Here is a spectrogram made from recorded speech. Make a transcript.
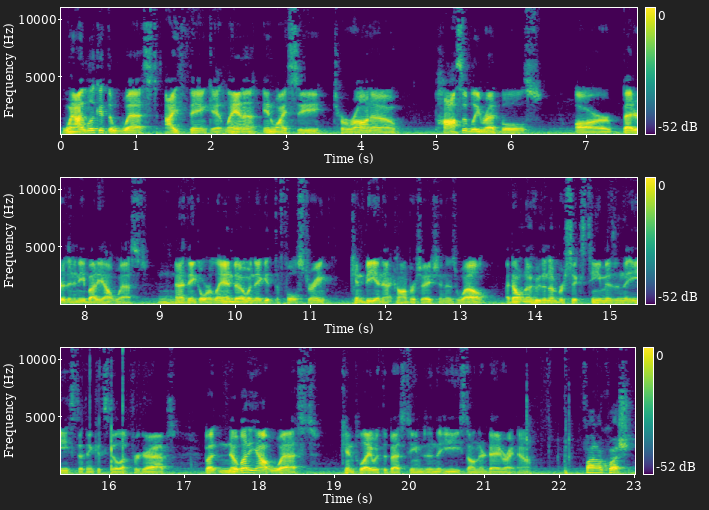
When I look at the West, I think Atlanta, NYC, Toronto, possibly Red Bulls are better than anybody out west. Mm-hmm. And I think Orlando, when they get to full strength, can be in that conversation as well. I don't know who the number six team is in the East. I think it's still up for grabs. But nobody out west can play with the best teams in the East on their day right now. Final question.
